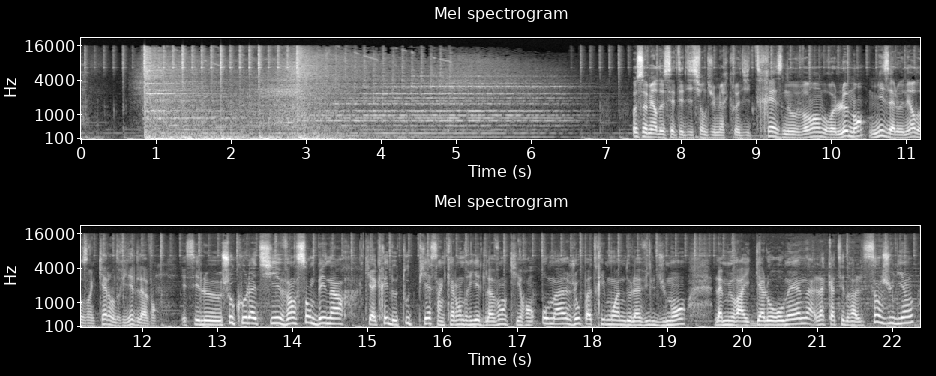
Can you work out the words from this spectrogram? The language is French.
Au sommaire de cette édition du mercredi 13 novembre, Le Mans mise à l'honneur dans un calendrier de l'Avent. Et c'est le chocolatier Vincent Bénard qui a créé de toutes pièces un calendrier de l'Avent qui rend hommage au patrimoine de la ville du Mans, la muraille gallo-romaine, la cathédrale Saint-Julien.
